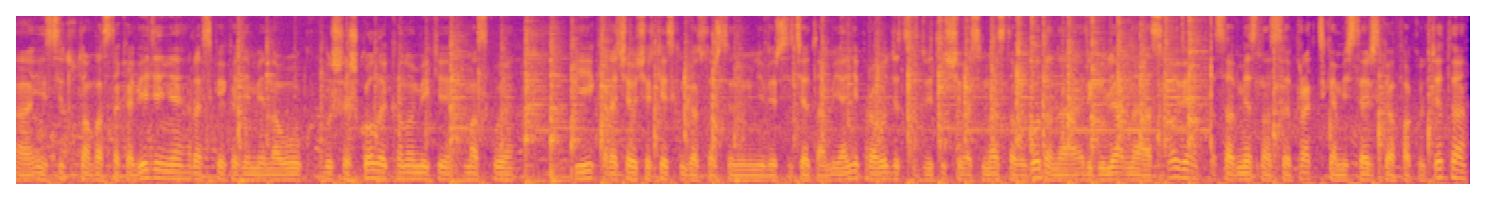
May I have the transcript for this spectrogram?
Институтом востоковедения, Российской Академии Наук, Высшей школы экономики Москвы и Карачаево-Черкесским государственным университетом. И они проводятся с 2018 года на регулярной основе совместно с практиками исторического факультета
